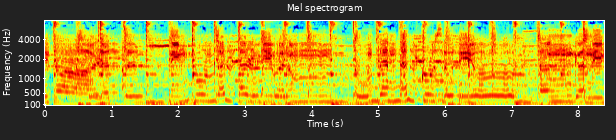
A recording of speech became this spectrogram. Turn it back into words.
കേൾക്കൂ. ചന്ദ്രക്കലമാനത്ത് ചന്ദന നദി താഴത്ത് നിൻ കൂന്തൽ തഴുകി വരും കൂന്തന്നൽ കുസൃതിയോ തങ്ക നില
